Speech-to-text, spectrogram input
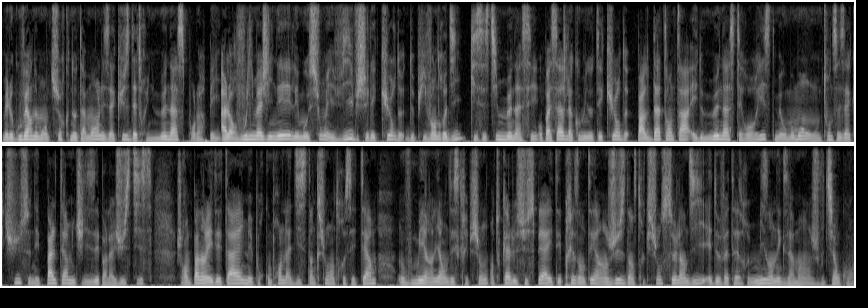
mais le gouvernement turc notamment les accuse d'être une menace pour leur pays. Alors vous l'imaginez, l'émotion est vive chez les Kurdes depuis vendredi, qui s'estiment menacés. Au passage, la communauté kurde parle d'attentats et de menaces terroristes, mais au moment où on tourne ces actus, ce n'est pas le terme utilisé par la justice. Je rentre pas dans les détails, mais pour comprendre la distinction entre ces termes, on vous met un lien en description. En tout cas, le suspect a été présenté à un juge d'instruction ce lundi et devrait être mis en examen. Je vous tiens au courant.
